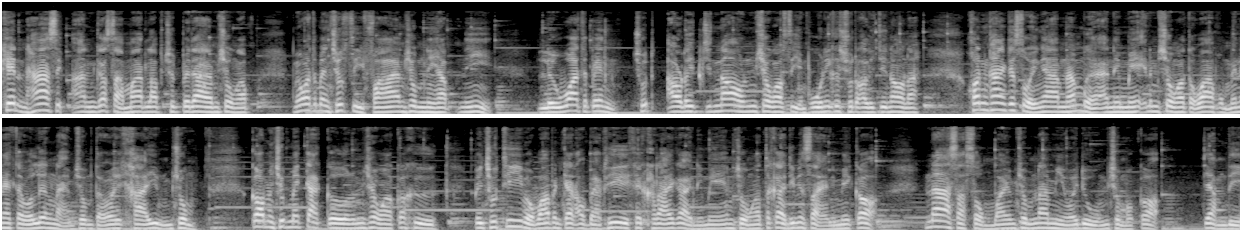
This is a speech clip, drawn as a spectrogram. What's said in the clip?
เค็น50 อันก็สามารถรับชุดไปได้ท่านผู้ชมครับ ไม่ว่าจะเป็นชุดสีฟ้าท่านผู้ชมนี่ครับนี่ หรือว่าจะเป็นชุดออริจินัลนผู้ชมครับสีชมพูนี่คือชุดออริจินัลนะ ค่อนข้างจะสวยงามนะ เหมือนอนิเมะนผู้ชมครับแต่ว่าผมไม่แน่ใจว่าเรื่องไหนนผู้ชมแต่ว่าคล้ายอยู่นผู้ชม ก็เป็นชุดเมกาเกิร์ลท่านผู้ชมครับก็คือ เป็นชุดที่แบบว่าเป็นการออกแบบที่คล้ายๆกับอนิเมะนผู้ชมครับถ้าใครที่เป็นสายอนิเมะก็น่าสะสมไว้นผู้ชมน่ามีไว้ดูนผู้ชมครับก็แจ่มดี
